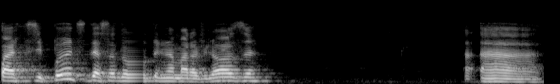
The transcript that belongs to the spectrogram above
participantes dessa doutrina maravilhosa, ah,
